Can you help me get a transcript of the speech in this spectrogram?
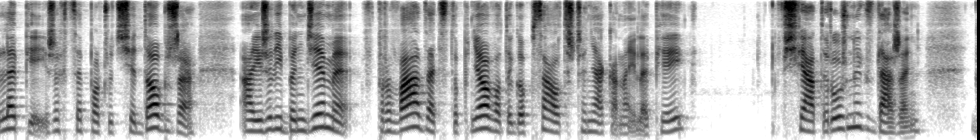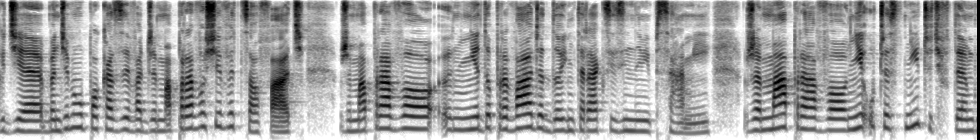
lepiej, że chce poczuć się dobrze. A jeżeli będziemy wprowadzać stopniowo tego psa od szczeniaka najlepiej w świat różnych zdarzeń, gdzie będziemy mu pokazywać, że ma prawo się wycofać, że ma prawo y, nie doprowadzać do interakcji z innymi psami, że ma prawo nie uczestniczyć w tym,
